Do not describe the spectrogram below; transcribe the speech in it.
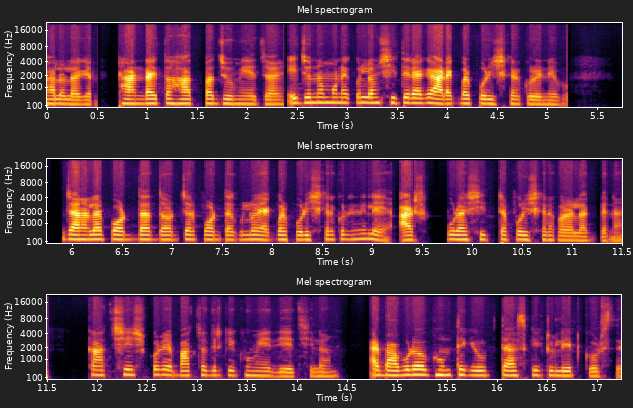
ভালো লাগে না। ঠান্ডায় তো হাত পা জমিয়ে যায়। এই জন্য মনে করলাম শীতের আগে আরেকবার পরিষ্কার করে নেব। জানালার পর্দা, দরজার পর্দাগুলো একবার পরিষ্কার করে নিলে আর পুরা শীতটা পরিষ্কার করা লাগবে না। কাজ শেষ করে বাচ্চাদেরকে ঘুমিয়ে দিয়েছিলাম। আর বাবুরাও ঘুম থেকে উঠতে আজকে একটু লেট করছে,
